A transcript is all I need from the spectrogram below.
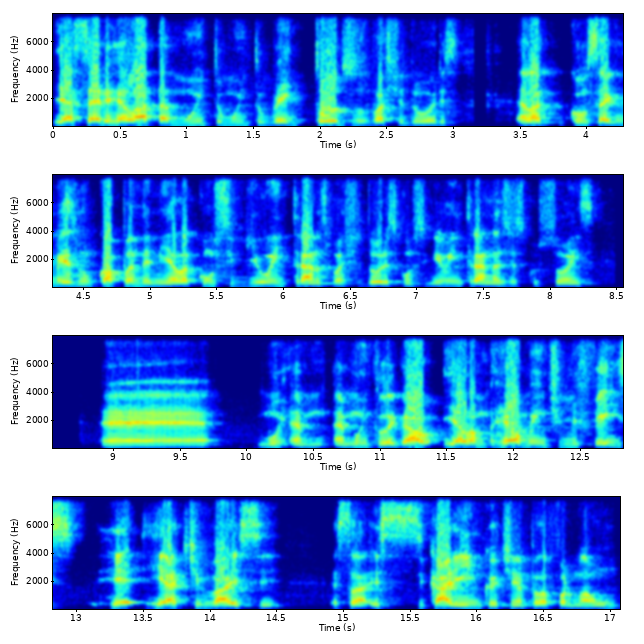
E a série relata muito, muito bem todos os bastidores. Ela consegue, mesmo com a pandemia, ela conseguiu entrar nos bastidores, conseguiu entrar nas discussões. É, é, é muito legal. E ela realmente me fez re- reativar esse, essa, esse carinho que eu tinha pela Fórmula 1.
